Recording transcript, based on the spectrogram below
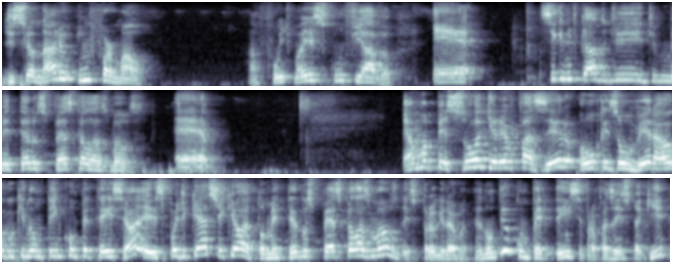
Dicionário informal. A fonte mais confiável. É significado de, de meter os pés pelas mãos. É é uma pessoa querer fazer ou resolver algo que não tem competência. Ah, esse podcast aqui, ó, tô metendo os pés pelas mãos desse programa. Eu não tenho competência para fazer isso daqui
